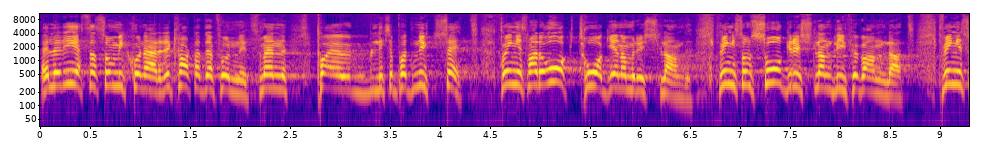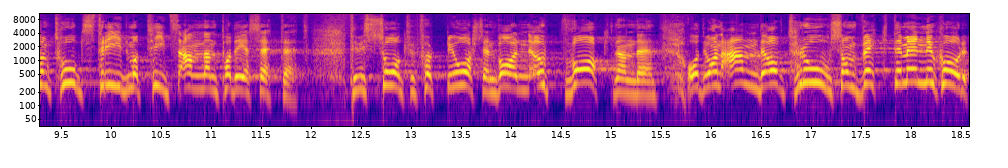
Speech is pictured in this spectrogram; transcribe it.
eller resa som missionärer. Det är klart att det har funnits, men på, eh, liksom på ett nytt sätt. Det var ingen som hade åkt tåg genom Ryssland. Det var ingen som såg Ryssland bli förvandlat. Det var ingen som tog strid mot tidsandan på det sättet. Det vi såg för 40 år sedan var en uppvaknande och det var en ande av tro som väckte människor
